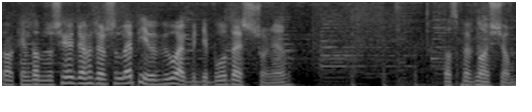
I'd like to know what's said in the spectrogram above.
Całkiem dobrze się jedzie, chociaż lepiej by było jakby nie było deszczu, nie? To z pewnością.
